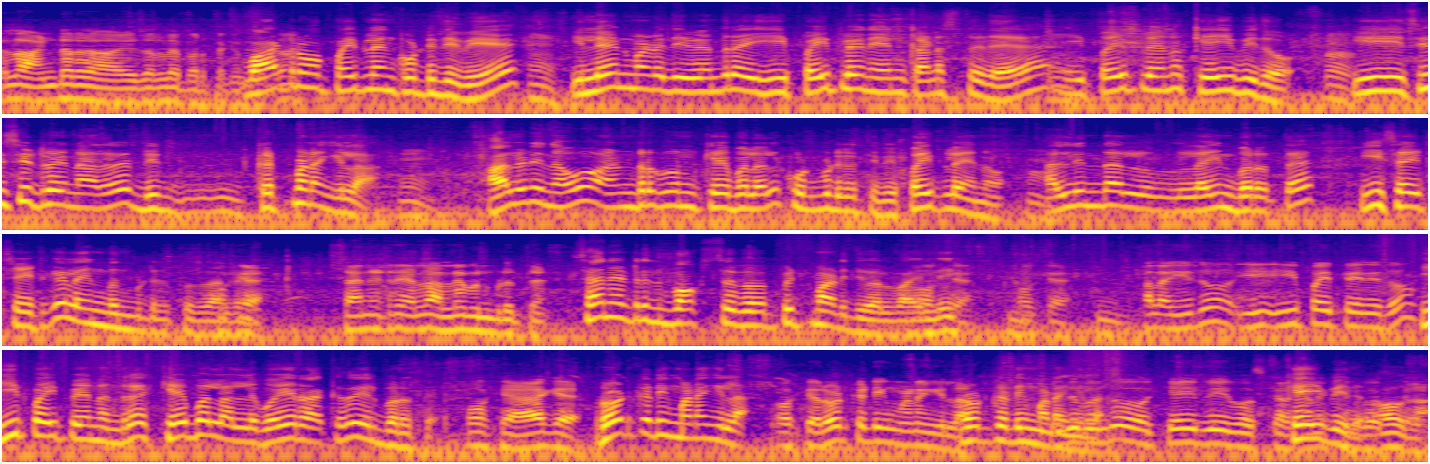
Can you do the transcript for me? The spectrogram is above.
ಎಲ್ಲ ಅಂಡರ್ ಇದರಲ್ಲೇ ಬರ್ತಕ್ಕಂಥ ವಾಟರ್ ಪೈಪ್ ಲೈನ್ ಕೊಟ್ಟಿದ್ದೀವಿ ಇಲ್ಲೇನು ಮಾಡಿದ್ದೀವಿ ಅಂದರೆ ಈ ಪೈಪ್ ಲೈನ್ ಏನು ಕಾಣಿಸ್ತಿದೆ? ಈ ಪೈಪ್ ಲೈನು ಕೆ ಬಿದು. ಈ ಸಿ ಸಿ ಡ್ರೈನ್ ಆದರೆ ಕಟ್ ಮಾಡಂಗಿಲ್ಲ. ಆಲ್ರೆಡಿ ನಾವು ಅಂಡರ್ಗ್ರೌಂಡ್ ಕೇಬಲಲ್ಲಿ ಕೊಟ್ಬಿಟ್ಟಿರ್ತೀವಿ ಪೈಪ್ ಲೈನು ಅಲ್ಲಿಂದ ಲೈನ್ ಬರುತ್ತೆ ಈ ಸೈಡ್ ಸೈಡ್ಗೆ ಲೈನ್ ಬಂದ್ಬಿಟ್ಟಿರ್ತದೆ ಅಲ್ಲಿ ಸ್ಯಾನಿಟರಿ ಎಲ್ಲ ಅಲ್ಲೇ ಬಂದ್ಬಿಡುತ್ತೆ. ಸ್ಯಾನಿಟರಿ ಬಾಕ್ಸ್ ಫಿಟ್ ಮಾಡಿದೀವಲ್ವಾ ಇಲ್ಲಿ? ಓಕೆ ಅಲ್ಲ ಇದು ಈ ಈ ಪೈಪ್ ಏನಿದು? ಈ ಪೈಪ್ ಏನಂದ್ರೆ ಕೇಬಲ್ ಅಲ್ಲಿ ವೈರ್ ಹಾಕಿದ್ರೆ ಇಲ್ಲಿ ಬರುತ್ತೆ. ಓಕೆ ಹಾಗೆ. ರೋಡ್ ಕಟಿಂಗ್ ಮಾಡಂಗಿಲ್ಲ. ಓಕೆ ರೋಡ್ ಕಟಿಂಗ್ ಮಾಡಂಗಿಲ್ಲ. ರೋಡ್ ಕಟಿಂಗ್ ಮಾಡಂಗಿಲ್ಲ. ಕೆ ಬಿಗೋಸ್ಕರ KB ಇದು, ಹೌದು.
